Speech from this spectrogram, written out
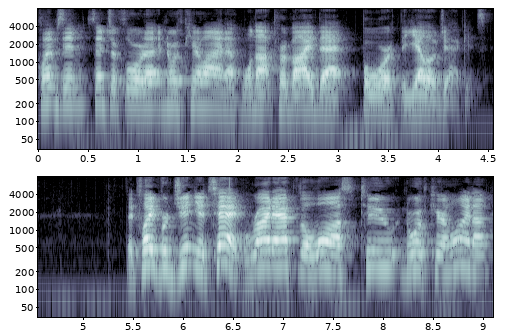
Clemson, Central Florida, and North Carolina will not provide that for the Yellow Jackets. They played Virginia Tech right after the loss to North Carolina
